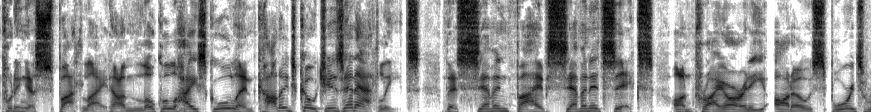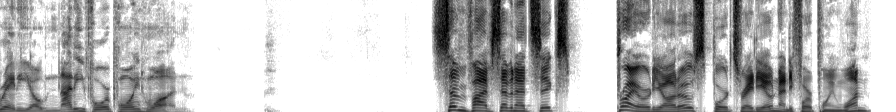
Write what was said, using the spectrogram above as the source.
Putting a spotlight on local high school and college coaches and athletes. The 757 at 6 on Priority Auto Sports Radio 94.1. 757 at 6, Priority Auto, Sports Radio 94.1.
